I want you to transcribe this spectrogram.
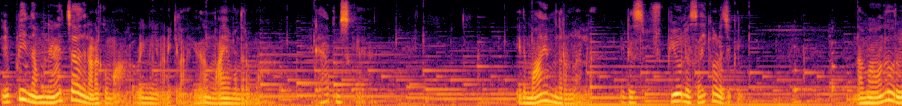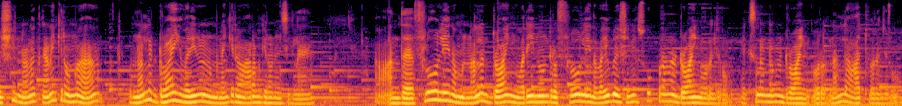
எப்படி நம்ம நினச்சா அது நடக்குமா? அப்படின்னு நீங்கள் நினைக்கலாம். இதெல்லாம் மாயமந்திரமா இட் ஹேப்பன்ஸுங்க இது மாயமந்திரம்லாம் இல்லை. இட் இஸ் பியூர்லி சைக்காலஜிக்கல் நம்ம வந்து ஒரு விஷயம் நடக்க நினைக்கிறோம்னா ஒரு நல்ல டிராயிங் வரையணும்னு நம்ம நினைக்கிறோம் ஆரம்பிக்கிறோம்னு வச்சுக்கலாம் அந்த ஃப்ளோலேயே நம்ம நல்ல டிராயிங் வரையணுன்ற ஃப்ளோலேயே அந்த வைப்ரேஷனே சூப்பரான டிராயிங் வரைஞ்சிரும். எக்ஸலண்ட்டான டிராயிங் ஒரு நல்ல ஆர்ட் வரைஞ்சிரும்.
